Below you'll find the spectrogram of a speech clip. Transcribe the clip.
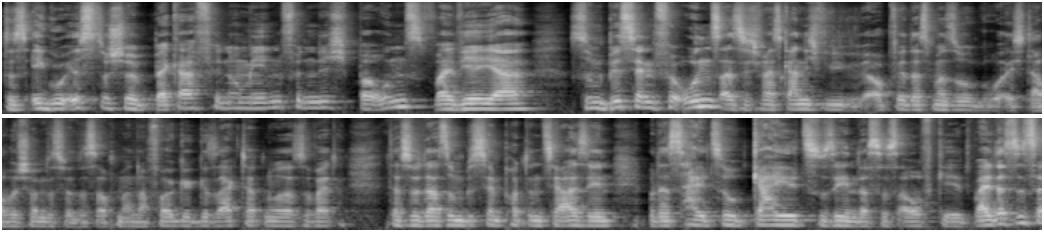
das egoistische Bäcker-Phänomen, finde ich, bei uns, weil wir ja so ein bisschen für uns, also ich weiß gar nicht, wie, ob wir das mal so, ich glaube schon, dass wir das auch mal in der Folge gesagt hatten oder so weiter, dass wir da so ein bisschen Potenzial sehen und das ist halt so geil zu sehen, dass es aufgeht, weil das ist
